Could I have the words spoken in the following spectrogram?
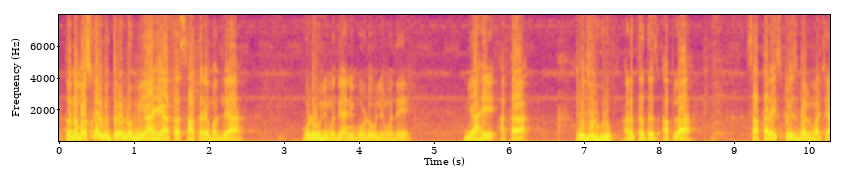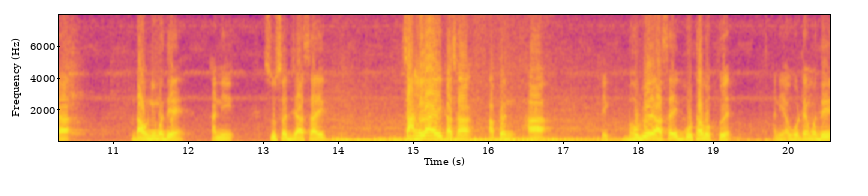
तर नमस्कार मित्रांनो मी आहे आता साताऱ्यामधल्या गोडवलीमध्ये आणि गोडवलीमध्ये मी आहे आता वजीर ग्रुप अर्थातच आपला सातारा एक्सप्रेस बलमाच्या दावणीमध्ये आहे. आणि सुसज्ज असा एक चांगला एक असा आपण हा एक भव्य असा एक गोठा बघतोय. आणि या गोठ्यामध्ये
